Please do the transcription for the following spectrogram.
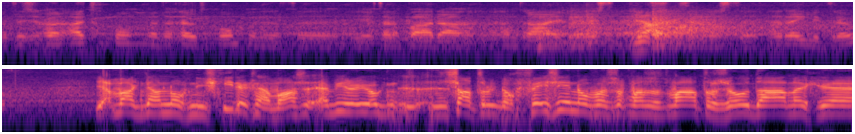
Dat is er gewoon uitgepompt met een grote pomp en dat, uh, die heeft daar een paar dagen gaan draaien geweest en ja. dan is het redelijk droog. Ja, waar ik nou nog nieuwsgierig naar was, hebben jullie ook, zat er ook nog vis in of was, was het water zodanig uh,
